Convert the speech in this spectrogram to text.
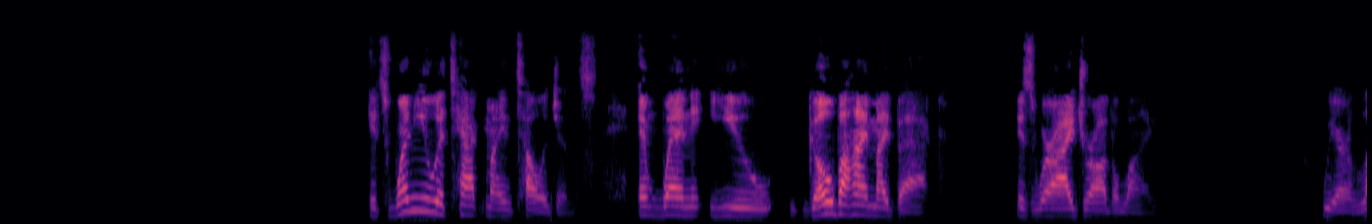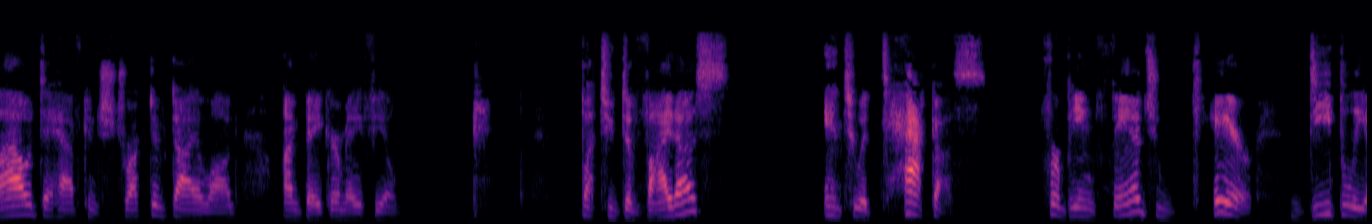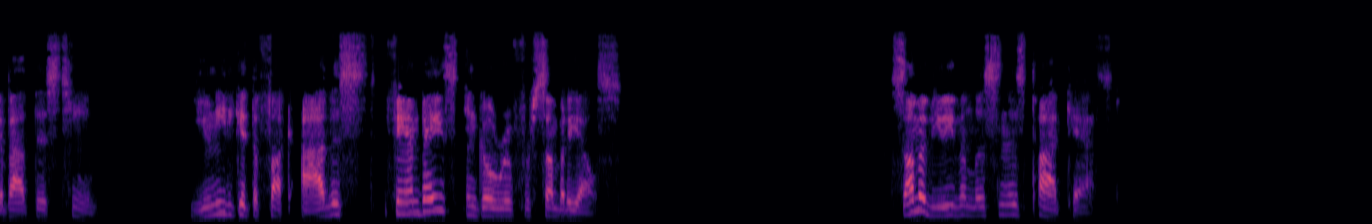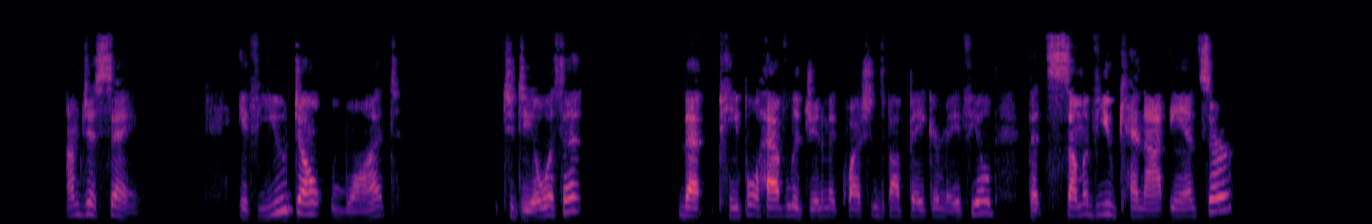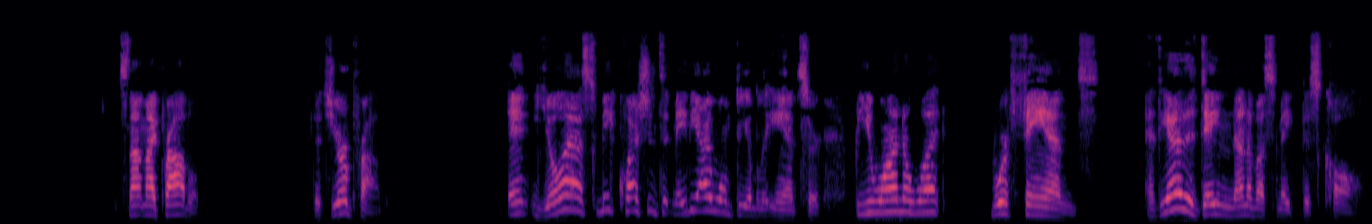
It's when you attack my intelligence and when you go behind my back is where I draw the line. We are allowed to have constructive dialogue on Baker Mayfield. But to divide us and to attack us for being fans who care deeply about this team, you need to get the fuck out of this fan base and go root for somebody else. Some of you even listen to this podcast. I'm just saying, if you don't want to deal with it, that people have legitimate questions about Baker Mayfield that some of you cannot answer, it's not my problem. That's your problem. And you'll ask me questions that maybe I won't be able to answer. But you want to know what? We're fans. At the end of the day, none of us make this call.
